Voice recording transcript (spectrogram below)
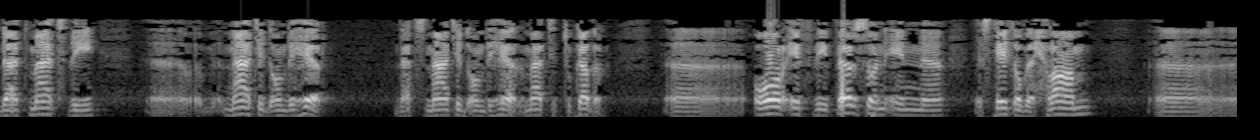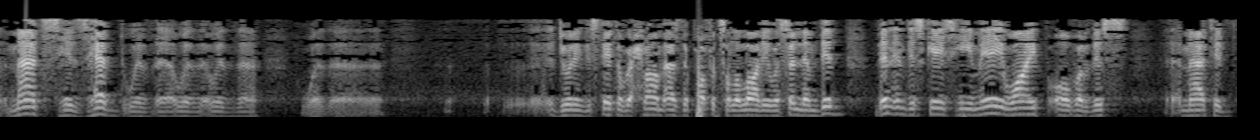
that mats the uh, matted on the hair. That's matted on the hair, matted together. Uh, or if the person in uh, a state of ihram uh, mats his head with uh, with with uh, with uh, during the state of ihram as the Prophet ﷺ did, then in this case he may wipe over this matted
